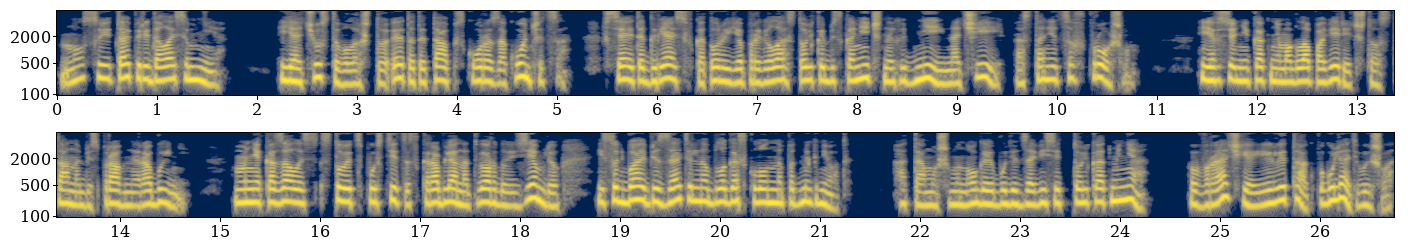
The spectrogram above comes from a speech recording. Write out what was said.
но суета передалась мне. Я чувствовала, что этот этап скоро закончится, Вся эта грязь, в которой я провела столько бесконечных дней и ночей, останется в прошлом. Я все никак не могла поверить, что стану бесправной рабыней. Мне казалось, стоит спуститься с корабля на твердую землю, и судьба обязательно благосклонно подмигнет. А там уж многое будет зависеть только от меня. Врач я или так, погулять вышла.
